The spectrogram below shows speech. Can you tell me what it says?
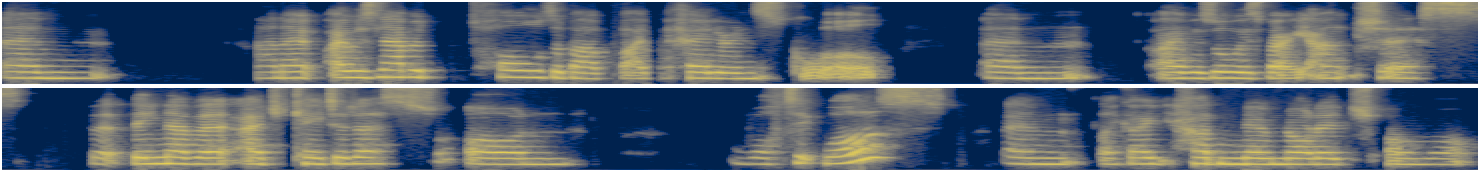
Um, and I, I was never told about bipolar in school. Um, I was always very anxious, but they never educated us on what it was. Um, like I had no knowledge on what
